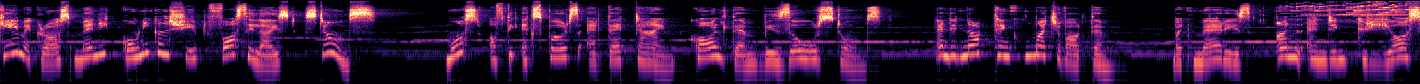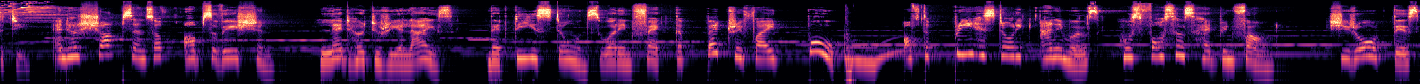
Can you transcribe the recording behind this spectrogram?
came across many conical shaped fossilized stones? Most of the experts at that time called them bezoar stones and did not think much about them. But Mary's unending curiosity and her sharp sense of observation led her to realize that these stones were in fact the petrified poop of the prehistoric animals whose fossils had been found. She wrote this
